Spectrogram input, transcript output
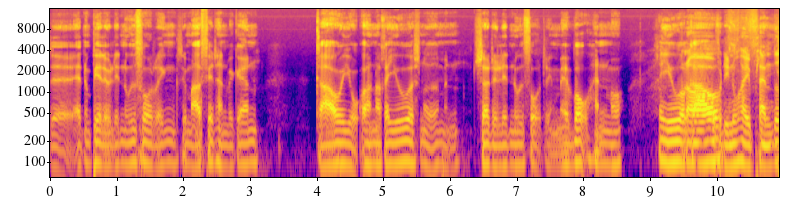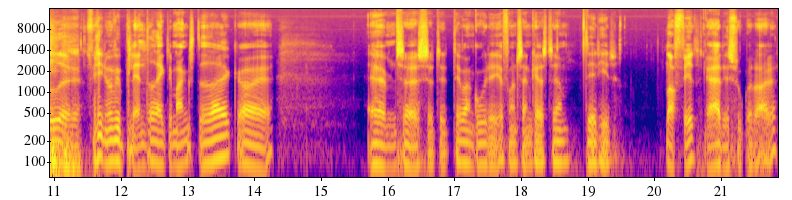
uh, at nu bliver det jo lidt en udfordring. Det er meget fedt, han vil gerne grave i jorden og rive og sådan noget, men så er det lidt en udfordring med, hvor han må rive og Nå, grave. fordi nu har I plantet... Øh, Fordi nu har vi plantet rigtig mange steder, ikke? Og, øh, øhm, så så det, det var en god idé at få en sandkast til ham. Det er et hit. nå, fedt. Ja, det er super dejligt.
